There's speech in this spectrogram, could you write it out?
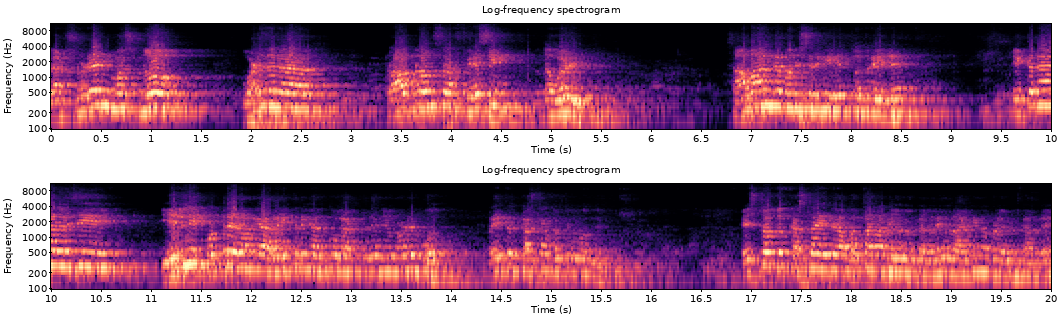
That student must know what is the problems are facing the world ಸಾಮಾನ್ಯ ಮನುಷ್ಯರಿಗೆ ಏನು ತೊಂದರೆ ಇದೆ? ಟೆಕ್ನಾಲಜಿ ಎಲ್ಲಿ ಕೊಟ್ಟರೆ ನಮಗೆ ಆ ರೈತರಿಗೆ ಅನುಕೂಲ ಆಗ್ತದೆ ನೀವು ನೋಡಿರ್ಬೋದು. ರೈತರ ಕಷ್ಟ ಗೊತ್ತಿರ್ಬೋದು ನೀವು. ಎಷ್ಟೊಂದು ಕಷ್ಟ ಇದೆ ಆ ಭತ್ತನ ಬೆಳಿಬೇಕಾದ್ರೆ, ರಾಗಿನ ಬೆಳಿಬೇಕಾದ್ರೆ,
